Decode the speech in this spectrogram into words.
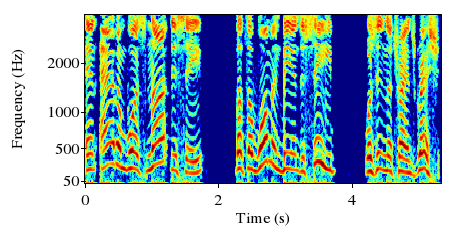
and Adam was not deceived, but the woman being deceived was in the transgression.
